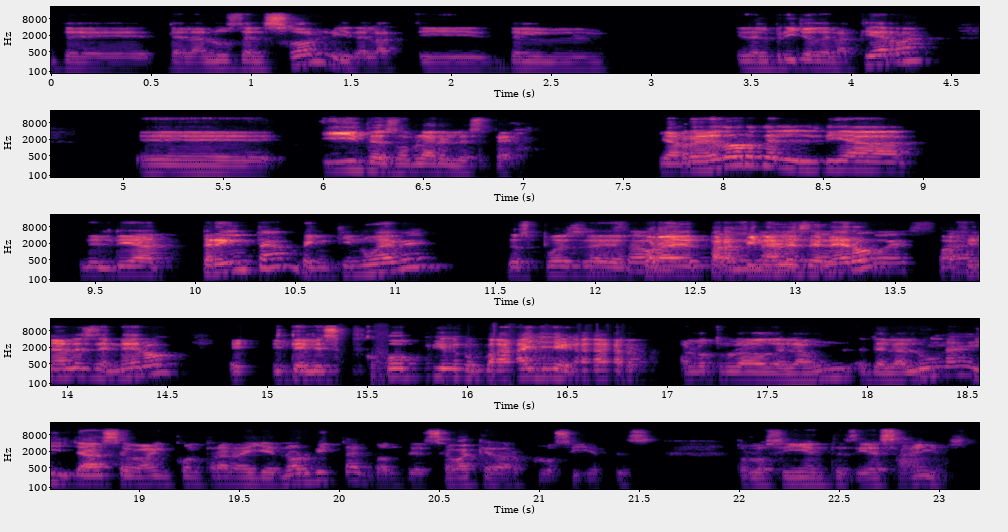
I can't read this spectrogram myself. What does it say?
de- de la luz del sol y, de la, y del, y del brillo de la Tierra, eh, y desdoblar el espejo. Y alrededor del día, del día 30, 29, después de, por ahí, para finales de enero, después, para ah. finales de enero, el telescopio va a llegar al otro lado de la, de la Luna y ya se va a encontrar ahí en órbita, donde se va a quedar por los siguientes, por los siguientes 10 años.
